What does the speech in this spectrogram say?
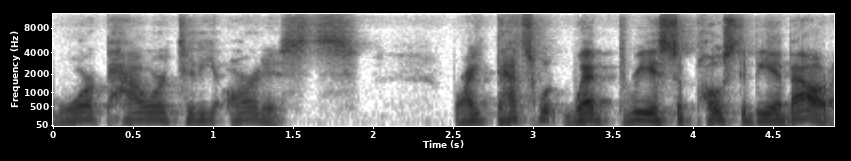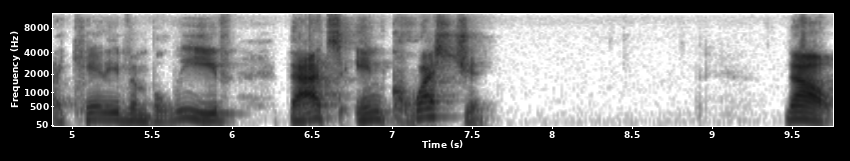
More power to the artists, right? That's what Web3 is supposed to be about. I can't even believe that's in question. Now,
